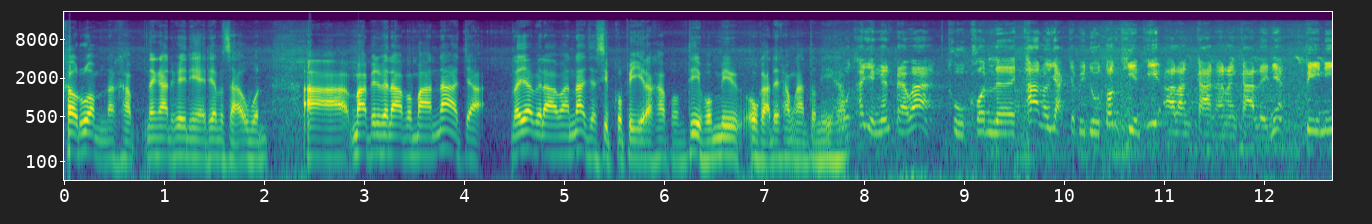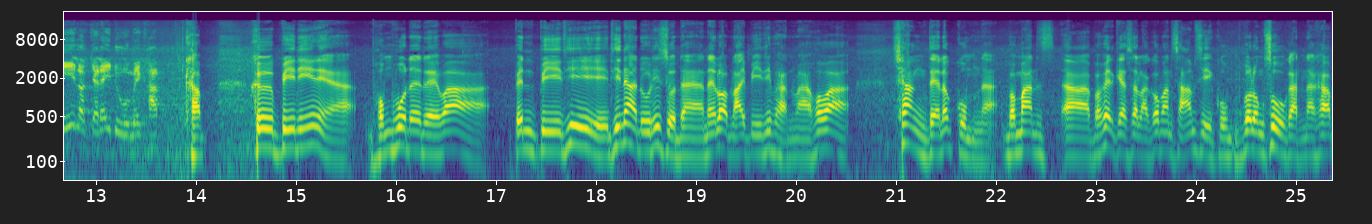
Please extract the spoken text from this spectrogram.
เข้าร่วมนะครับในงานประเพณีแห่เทียนพรรษาอุบลอ่ามาเป็นเวลาประมาณน่าจะระยะเวลามันน่าจะ 10 กว่าปีแล้วครับผมที่ผมมีโอกาสได้ทำงานตรงนี้ครับโอ้ถ้าอย่างนั้นแปลว่าถูกคนเลย ถ้าเราอยากจะไปดูต้นเทียนที่อลังการอลังการเลยเนี่ย ปีนี้เราจะได้ดูไหมครับ ครับ คือปีนี้เนี่ยผมพูดได้เลยว่า เป็นปีที่ที่น่าดูที่สุดนะในรอบหลายปีที่ผ่านมา เพราะว่าช่างแต่ละกลุ่มนะประมาณประเภทแกะสลักก็ประมาณ3 4 กลุ่มก็ลงสู้กันนะครับ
